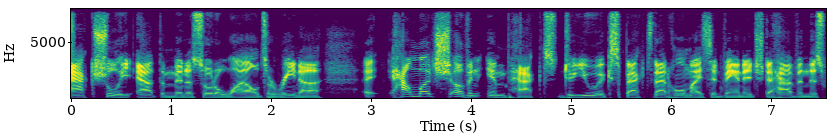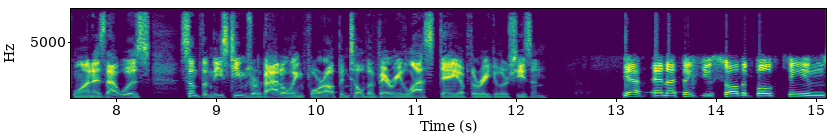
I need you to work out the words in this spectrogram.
actually at the Minnesota Wild's arena. Uh, how much of an impact do you expect that home ice advantage to have in this one, as that was something these teams were battling for up until the very last day of the regular season? Yeah, and I think you saw that both teams,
